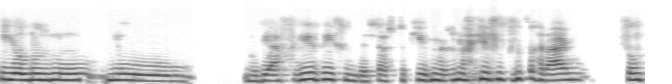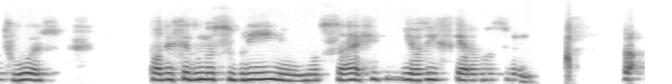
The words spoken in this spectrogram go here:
E ele no, no, no, no dia a seguir disse-me, deixaste aqui umas meias do Doraemon, são tuas podem ser do meu sobrinho, não sei. E eu disse que era do meu sobrinho. Pronto.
